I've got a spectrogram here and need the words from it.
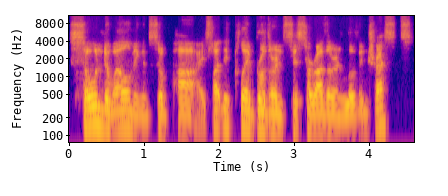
so underwhelming and subpar. It's like they play brother and sister rather than love interests.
